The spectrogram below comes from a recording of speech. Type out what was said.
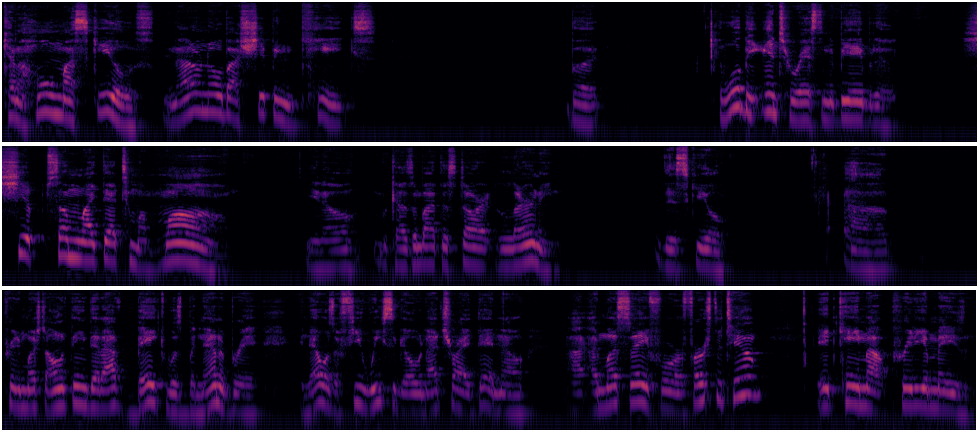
kind of hone my skills. And I don't know about shipping cakes, but it will be interesting to be able to ship something like that to my mom, you know, because I'm about to start learning this skill. Uh, pretty much the only thing that I've baked was banana bread, and that was a few weeks ago when I tried that. Now, I, I must say, for a first attempt, it came out pretty amazing.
